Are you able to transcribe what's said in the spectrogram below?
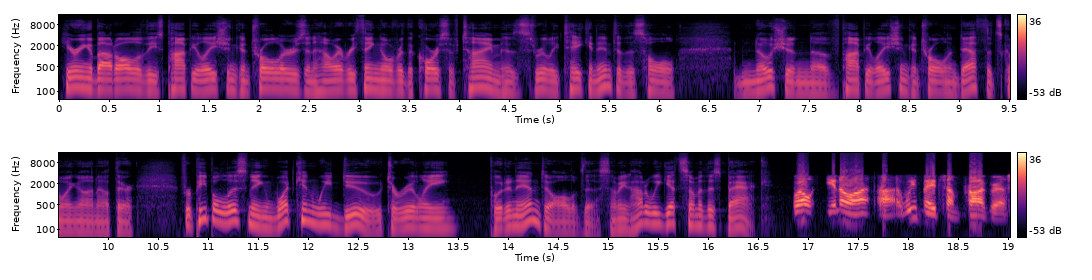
hearing about all of these population controllers and how everything over the course of time has really taken into this whole notion of population control and death that's going on out there. For people listening, what can we do to really put an end to all of this? I mean, how do we get some of this back? Well, you know, uh, we've made some progress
